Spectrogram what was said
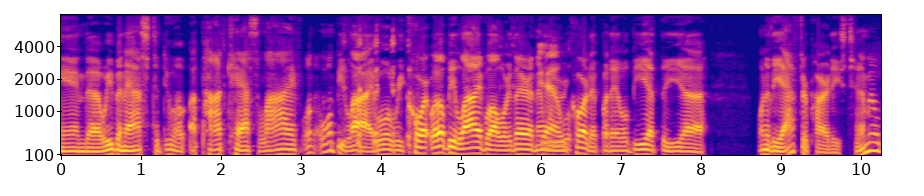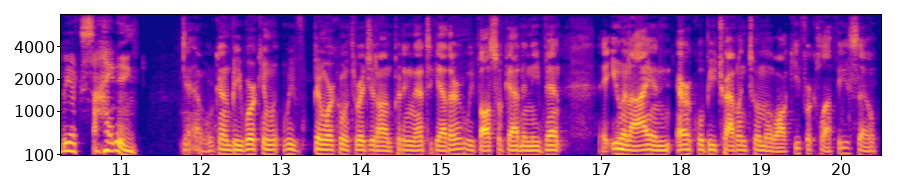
And uh, we've been asked to do a, a podcast live. Well, it won't be live. We'll record. Well, it'll be live while we're there, and then Yeah, we we'll- record it. But it'll be at the uh, one of the after parties. Tim, it'll be exciting. Yeah, we're going to be working. With, we've been working with RIDGID on putting that together. We've also got an event that you and I and Eric will be traveling to in Milwaukee for Cluffy. So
